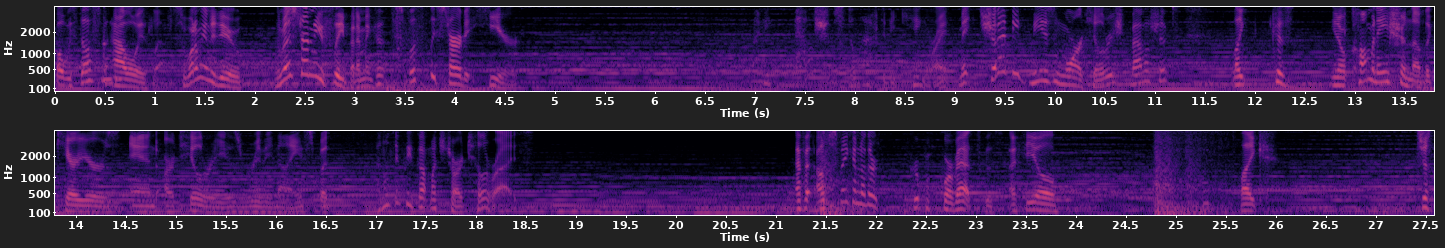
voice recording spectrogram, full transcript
But we still have some alloys left. So what I'm going to do is I'm going to start a new fleet, but I'm going to explicitly start it here. I mean, battleships still have to be king, right? May- Should I be be using more artillery battleships? Like, because, you know, combination of the carriers and artillery is really nice, but I don't think we've got much to artillerize. F it, I'll just make another group of corvettes, because I feel like just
